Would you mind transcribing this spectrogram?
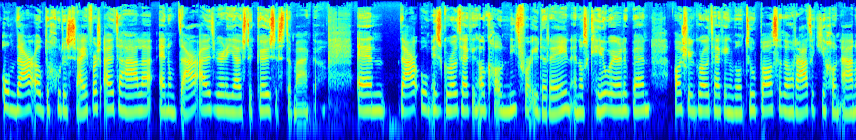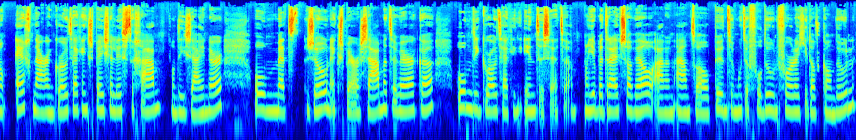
Om daar ook de goede cijfers uit te halen en om daaruit weer de juiste keuzes te maken. En daarom is growth hacking ook gewoon niet voor iedereen. En als ik heel eerlijk ben, als je growth hacking wil toepassen, dan raad ik je gewoon aan om echt naar een growth hacking specialist te gaan. Want die zijn er. Om met zo'n expert samen te werken. Om die growth hacking in te zetten. Je bedrijf zal wel aan een aantal punten moeten voldoen voordat je dat kan doen.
